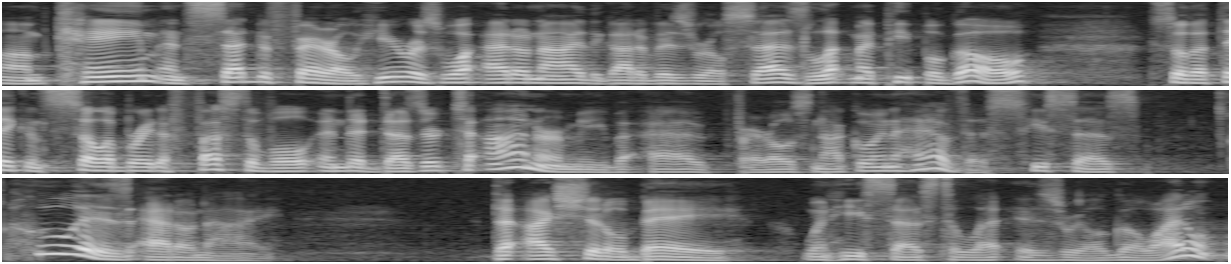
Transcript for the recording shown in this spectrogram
um, came and said to Pharaoh, Here is what Adonai, the God of Israel, says Let my people go so that they can celebrate a festival in the desert to honor me. But uh, Pharaoh's not going to have this. He says, Who is Adonai that I should obey when he says to let Israel go? I don't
